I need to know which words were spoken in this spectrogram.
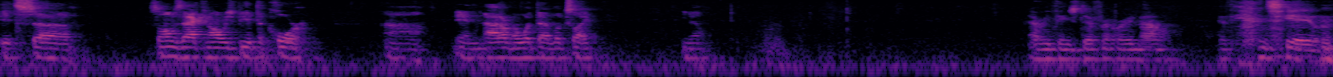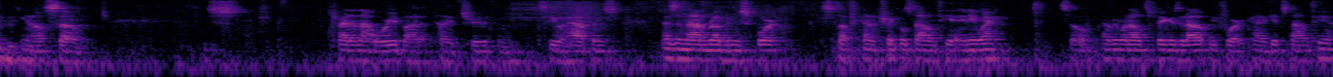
it's uh, as long as that can always be at the core. Uh, and I don't know what that looks like, you know. Everything's different right now at the NCAA, you know. So just try to not worry about it, tell you the truth, and see what happens. As a non-revenue sport, stuff kind of trickles down to you anyway. So everyone else figures it out before it kind of gets down to you.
